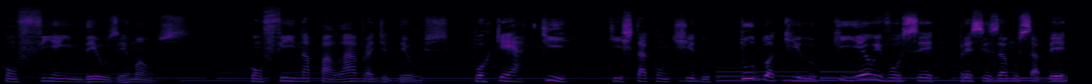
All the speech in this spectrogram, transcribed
Confiem em Deus, irmãos. Confie na palavra de Deus, porque é aqui que está contido tudo aquilo que eu e você precisamos saber.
